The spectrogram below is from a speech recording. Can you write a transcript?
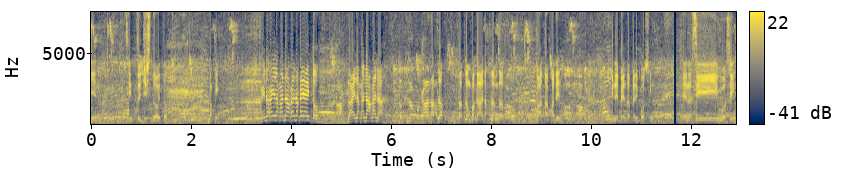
Yan. Sintogis daw ito. Laki. May nakailang anak na kaya ito? Nakailang anak na? Tatlo pag-anak. Tatlo. Tatlong pag-anak lang daw. Bata pa din. Binibenta pa ni Bossing. Yan na si Bossing.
